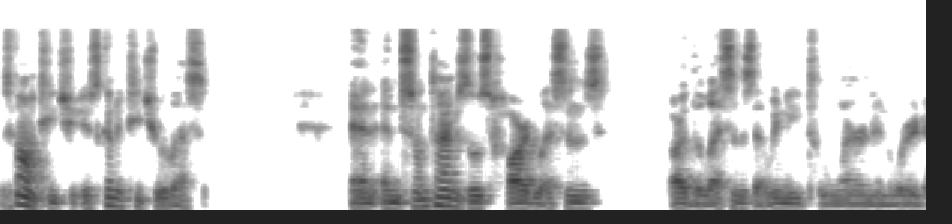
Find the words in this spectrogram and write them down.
It's going to teach you. It's going to teach you a lesson and and sometimes those hard lessons are the lessons that we need to learn in order to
